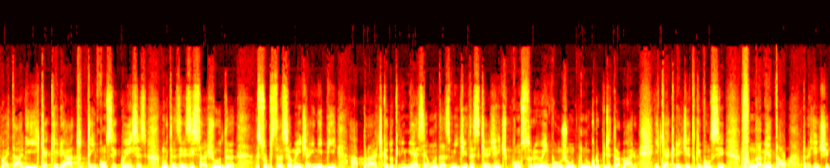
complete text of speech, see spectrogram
vai estar ali e que aquele ato tem consequências, muitas vezes isso ajuda substancialmente a inibir a prática do crime. Essa é uma das medidas que a gente construiu em conjunto no grupo de trabalho e que acredito que vão ser fundamental para a gente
